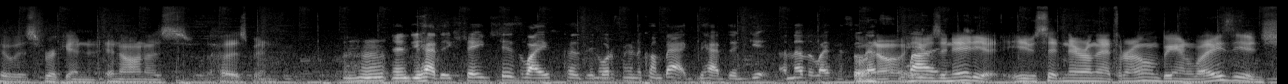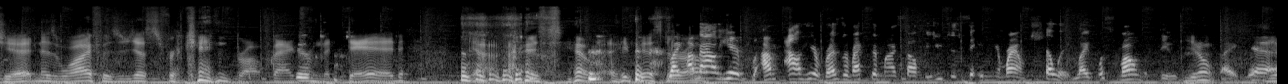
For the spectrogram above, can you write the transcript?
it was freaking Inanna's husband. Hmm And you had to exchange his life because in order for him to come back, you had to get another life. And so well, that's no, he was an idiot. He was sitting there on that throne being lazy and shit, and his wife was just freaking brought back from the dead. Yeah, he pissed like I'm off. out here, I'm out here resurrecting myself, and you just sitting around chilling. Like, what's wrong with you? You don't, Like, you yeah.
